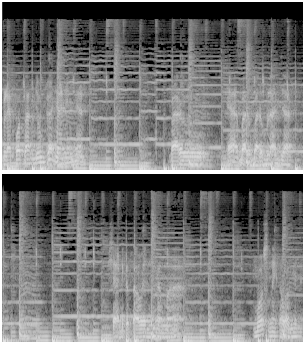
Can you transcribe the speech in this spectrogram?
Belepotan juga nyanyinya Baru ya baru-baru belajar Bisa diketawain sama bos nih kalau gini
